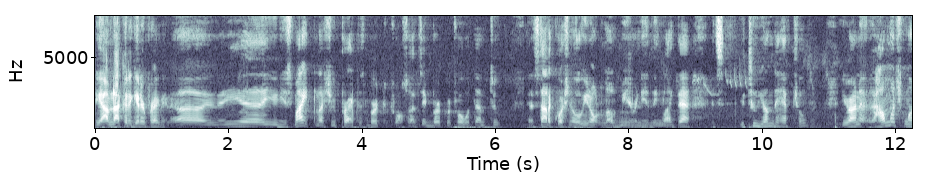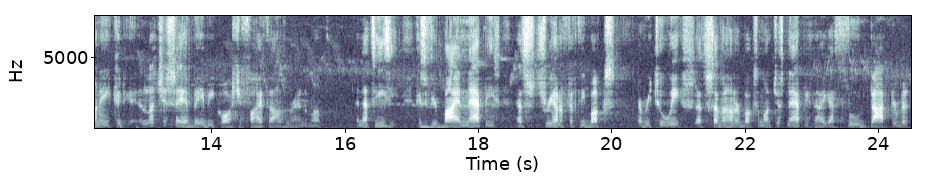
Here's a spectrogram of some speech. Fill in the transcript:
yeah, I'm not going to get her pregnant. Uh, yeah, you just might unless you practice birth control. So I'd say birth control with them too. And it's not a question, oh, you don't love me or anything like that. It's you're too young to have children. You're on a, how much money could? Let's just say a baby costs you five thousand rand a month, and that's easy because if you're buying nappies, that's 350 bucks every two weeks. That's 700 bucks a month, just nappies. Now you got food, doctor visit.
